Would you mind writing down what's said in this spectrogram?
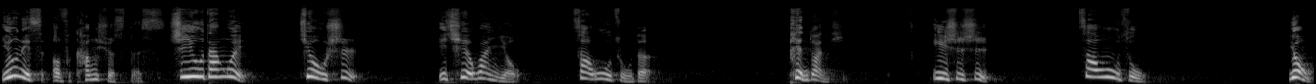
？Units of consciousness。CU 单位就是一切万有造物主的片段体，意思是造物主。用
